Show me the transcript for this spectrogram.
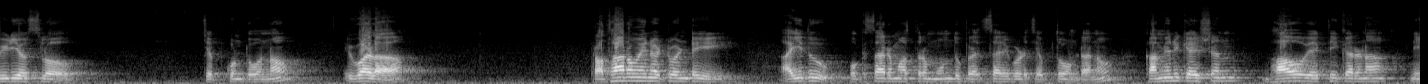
వీడియోస్లో చెప్పుకుంటూ ఉన్నాం. ఇవాళ ప్రధానమైనటువంటి ఐదు ఒకసారి మాత్రం ముందు ప్రతిసారి కూడా చెప్తూ ఉంటాను. కమ్యూనికేషన్ భావ వ్యక్తీకరణ నీ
